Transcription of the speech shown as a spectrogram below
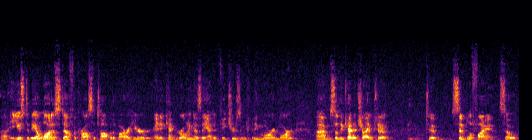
uh, it used to be a lot of stuff across the top of the bar here, and it kept growing as they added features and getting more and more. Um, so they kind of tried to, to simplify it. So,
